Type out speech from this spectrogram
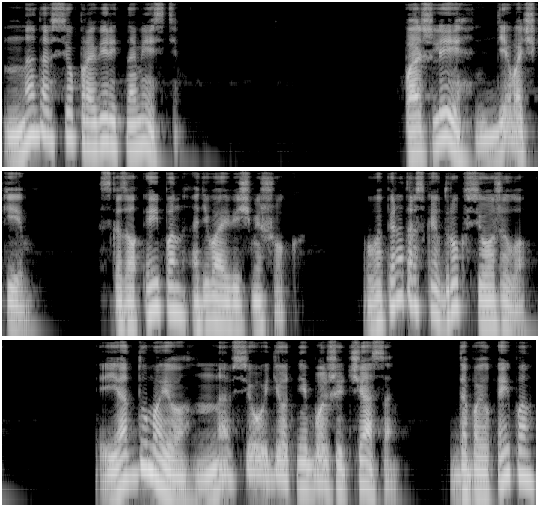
надо все проверить на месте. «Пошли, девочки!» — сказал Эйпон, одевая вещмешок. В операторской вдруг все ожило. «Я думаю, на все уйдет не больше часа», — добавил Эйпон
